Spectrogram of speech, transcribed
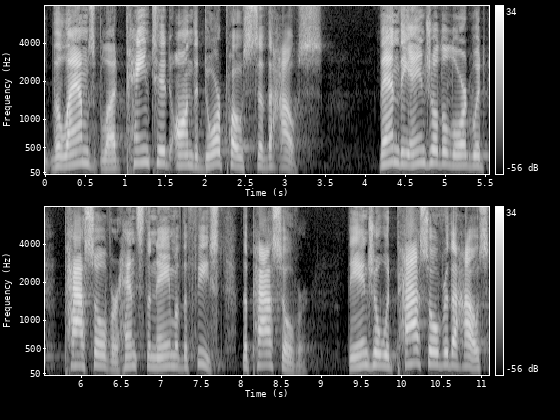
the lamb's blood painted on the doorposts of the house. Then the angel of the Lord would pass over, hence the name of the feast, the Passover. The angel would pass over the house,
